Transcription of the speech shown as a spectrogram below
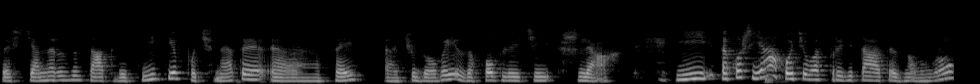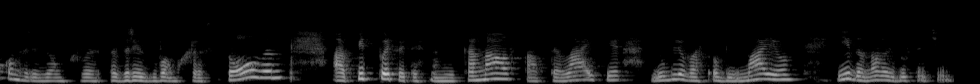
це ще не результат. Ви тільки почнете е, цей е, чудовий захоплюючий шлях. І також я хочу вас привітати з Новим роком, з Різдвом, з Різдвом Христовим. Підписуйтесь на мій канал, ставте лайки. Люблю вас, обіймаю і до нових зустрічей!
